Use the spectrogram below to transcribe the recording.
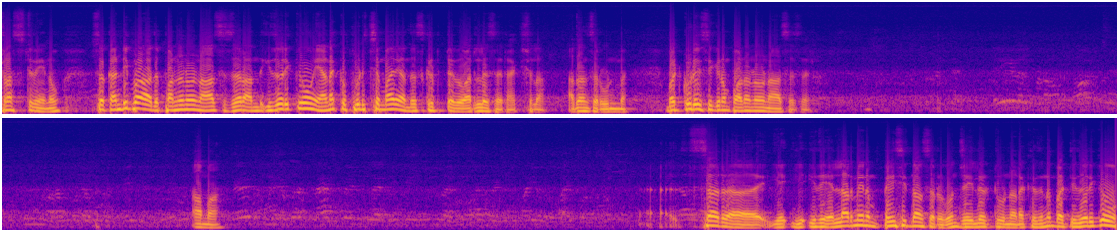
ட்ரஸ்ட் வேணும். ஸோ கண்டிப்பாக அது பண்ணணும்னு ஆசை சார். அந்த இது வரைக்கும் எனக்கு பிடிச்ச மாதிரி அந்த ஸ்கிரிப்ட் வரல சார் ஆக்சுவலாக அதான் சார் உண்மை. பட் கூடிய சீக்கிரம் பண்ணணும்னு ஆசை சார். ஆமாம் சார் uh, இது எல்லாருமே நம்ம பேசிட்டு தான் சார் இருக்கும். ஜெயிலர் டூ நடக்குதுன்னு. பட் இது வரைக்கும்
